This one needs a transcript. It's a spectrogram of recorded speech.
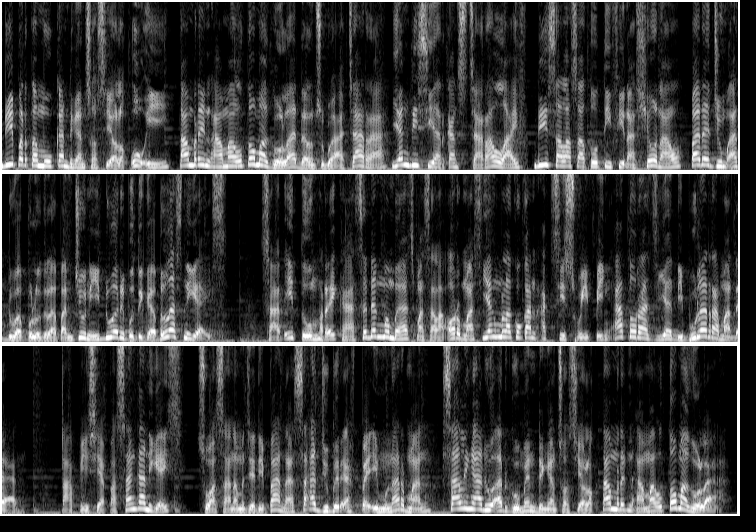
dipertemukan dengan sosiolog UI Tamrin Amal Tomagola dalam sebuah acara yang disiarkan secara live di salah satu TV nasional pada Jumat 28 Juni 2013 nih guys. Saat itu mereka sedang membahas masalah ormas yang melakukan aksi sweeping atau razia di bulan Ramadan. Tapi siapa sangka nih guys, suasana menjadi panas saat jubir FPI Munarman saling adu argumen dengan sosiolog Tamrin Amal Tomagola.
